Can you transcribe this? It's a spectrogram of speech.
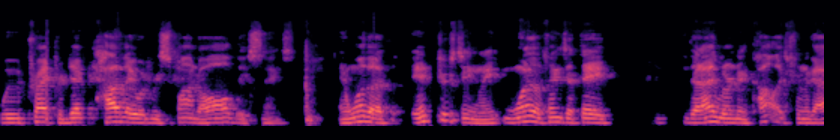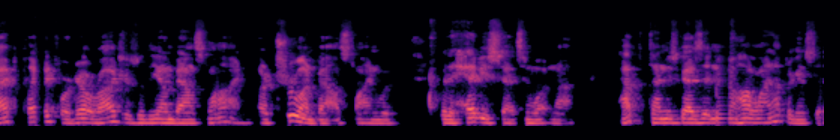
we would try to predict how they would respond to all these things. And one of the interestingly, one of the things that they that I learned in college from the guy I played for, Darryl Rogers, with the unbalanced line, or true unbalanced line with with the heavy sets and whatnot. Half the time, these guys didn't know how to line up against it.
